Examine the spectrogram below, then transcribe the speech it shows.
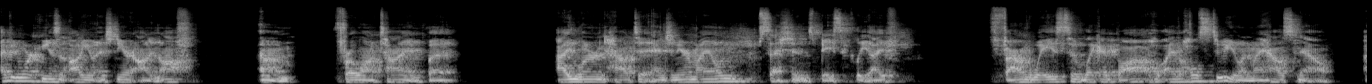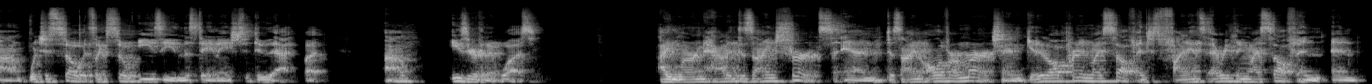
I've been working as an audio engineer on and off um, for a long time, but I learned how to engineer my own sessions. Basically, I've found ways to like I bought I have a whole studio in my house now, um, which is so it's like so easy in this day and age to do that, but um, easier than it was. I learned how to design shirts and design all of our merch and get it all printed myself and just finance everything myself and and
